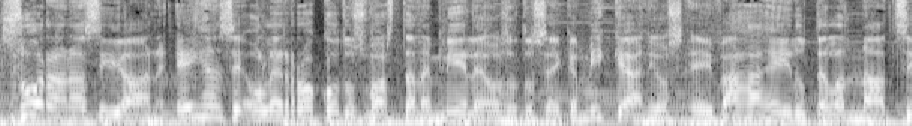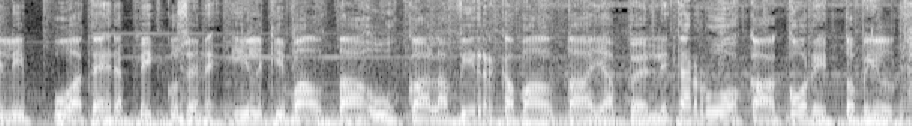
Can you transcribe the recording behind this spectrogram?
Suoraan asiaan, eihän se ole rokotusvastainen mielenosoitus eikä mikään, jos ei vähän heilutella natsilippua, tehdä pikkusen ilkivaltaa, uhkailla virkavaltaa ja pöllitä ruokaa kodittomilta.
